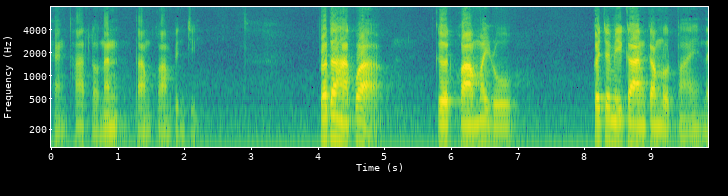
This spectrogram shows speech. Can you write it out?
แห่งธาตุเหล่านั้นตามความเป็นจริง เพราะถ้าหากว่าเกิดความไม่รู้ ก็จะมีการกำหนดหมายใน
